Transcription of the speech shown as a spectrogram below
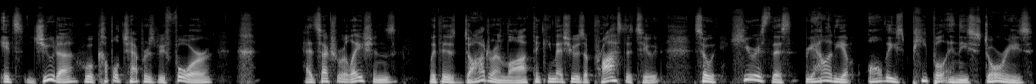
It's Judah, who a couple chapters before had sexual relations with his daughter in law, thinking that she was a prostitute. So here is this reality of all these people in these stories.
